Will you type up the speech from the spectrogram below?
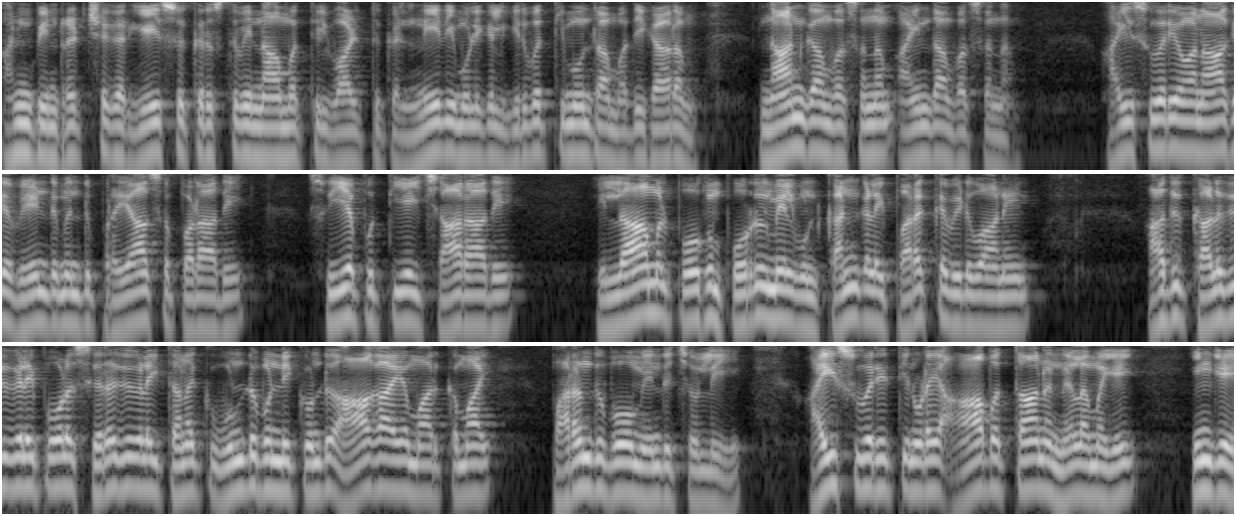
அன்பின் இரட்சகர் இயேசு கிறிஸ்துவின் நாமத்தில் வாழ்த்துக்கள். நீதிமொழிகள் இருபத்தி மூன்றாம் அதிகாரம் நான்காம் வசனம் ஐந்தாம் வசனம். ஐஸ்வர்யவனாக வேண்டுமென்று பிரயாசப்படாதே சுய புத்தியை சாராதே இல்லாமல் போகும் பொருள் மேல் உன் கண்களை பறக்க விடுவானேன் அது கழுகுகளைப் போல சிறகுகளை தனக்கு உண்டு பண்ணிக்கொண்டு ஆகாய மார்க்கமாய் பறந்து போம் என்று சொல்லி ஐஸ்வர்யத்தினுடைய ஆபத்தான நிலைமையை இங்கே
